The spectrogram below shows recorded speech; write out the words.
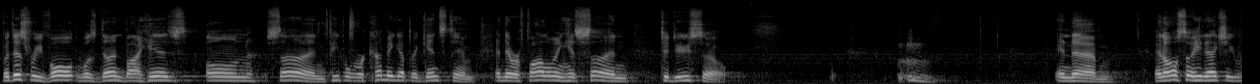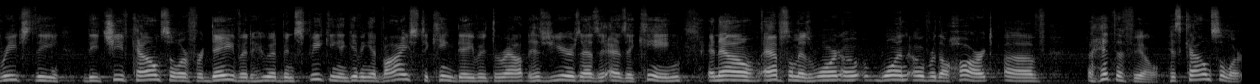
But this revolt was done by his own son. People were coming up against him, and they were following his son to do so. and um, and also, he'd actually reached the, the chief counselor for David, who had been speaking and giving advice to King David throughout his years as a, as a king. And now Absalom has won, won over the heart of Ahithophel, his counselor.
